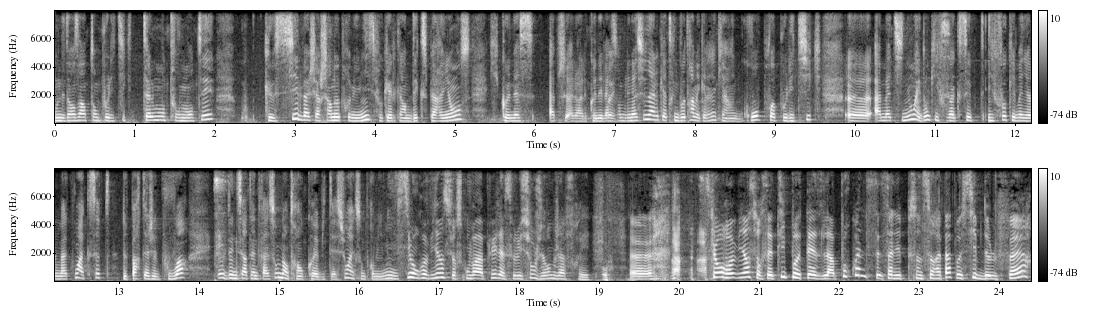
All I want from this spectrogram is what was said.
on est dans un temps politique tellement tourmenté que s'il va chercher un autre Premier ministre, il faut quelqu'un d'expérience, qui connaisse alors, elle connaît l'Assemblée nationale, Catherine Vautrin, mais quelqu'un qui a un gros poids politique euh, à Matignon. Et donc, il faut, il faut qu'Emmanuel Macron accepte de partager le pouvoir et, d'une certaine façon, d'entrer en cohabitation avec son Premier ministre. Si on revient sur ce qu'on va appeler la solution Jérôme Jaffré, oh. euh, si on revient sur cette hypothèse-là, pourquoi ça, ne serait pas possible de le faire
